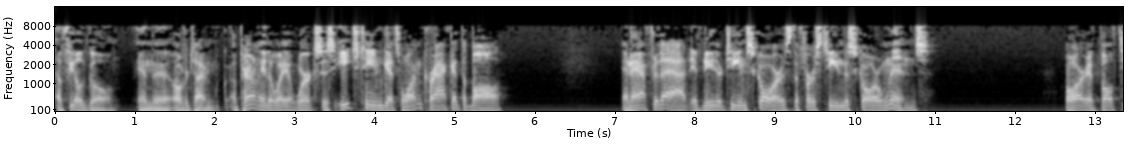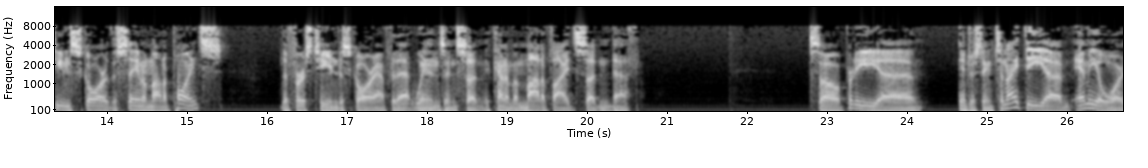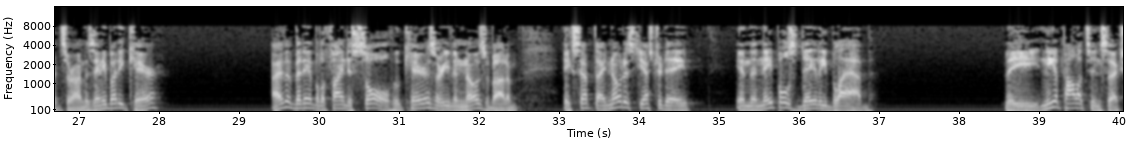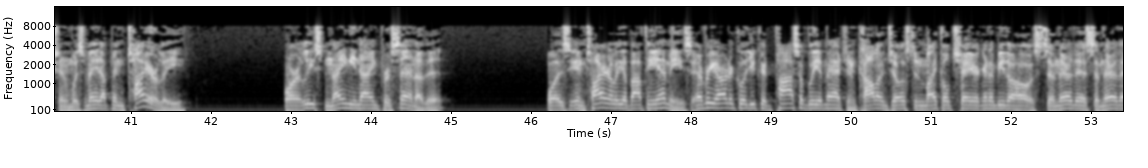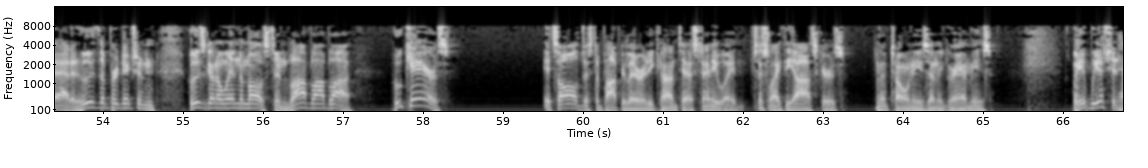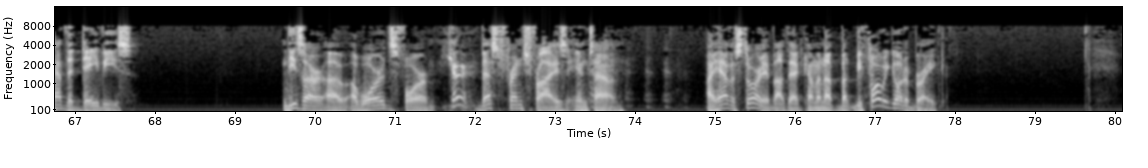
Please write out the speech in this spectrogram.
a field goal in the overtime. Apparently the way it works is each team gets one crack at the ball. And after that, if neither team scores, the first team to score wins. Or if both teams score the same amount of points, the first team to score after that wins in sudden, kind of a modified sudden death. So pretty, uh, interesting. Tonight the, uh, Emmy Awards are on. Does anybody care? I haven't been able to find a soul who cares or even knows about them, except I noticed yesterday in the Naples Daily Blab, the Neapolitan section was made up entirely, or at least 99% of it, was entirely about the Emmys. Every article you could possibly imagine. Colin Jost and Michael Che are going to be the hosts, and they're this and they're that, and who's the prediction, who's going to win the most, and blah, blah, blah. Who cares? It's all just a popularity contest anyway, just like the Oscars, and the Tonys, and the Grammys. We, we should have the Davies. These are uh, awards for Sure. best French fries in town. I have a story about that coming up, but before we go to break,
